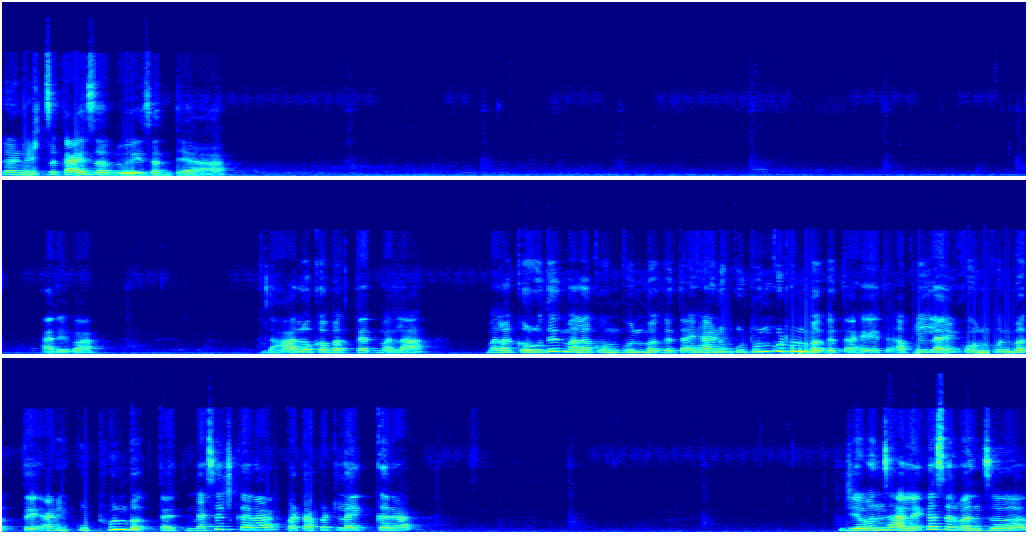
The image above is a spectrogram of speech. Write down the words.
गणेशचं काय चालू आहे सध्या? अरे वा. दहा लोक बघतायत मला. मला कळू देत मला कोण कोण बघत आहे आणि कुठून कुठून बघत आहेत. आपली लाईव्ह कोण कोण बघते आणि कुठून बघतायत. मेसेज करा पटापट लाईक करा. जेवण झालंय का सर्वांचं?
